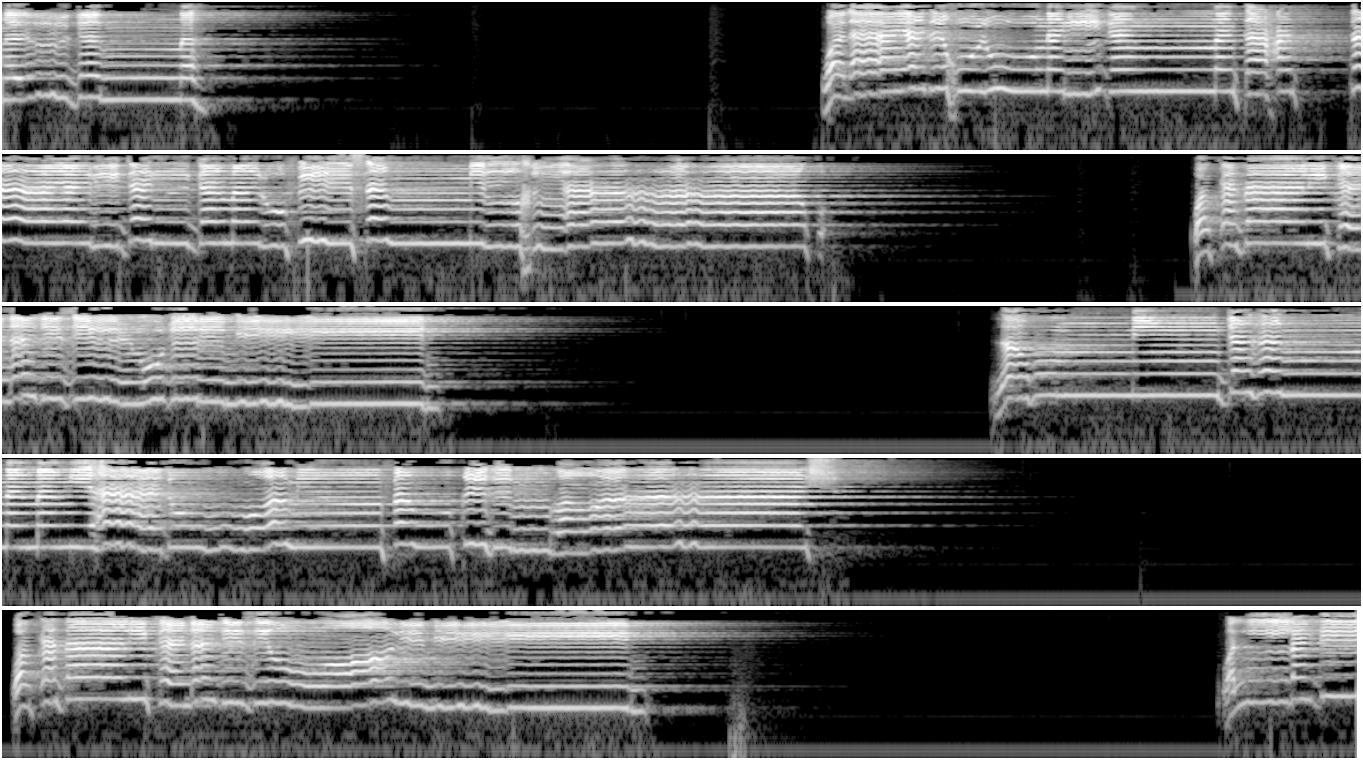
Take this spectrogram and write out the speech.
الجنة. ولا يدخلون الجنة حتى يلج الجمل في سم الخيام. وكذلك نجزي المجرمين. لهم من جهنم مهاد. وكذلك نجزي الظالمين. والذين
